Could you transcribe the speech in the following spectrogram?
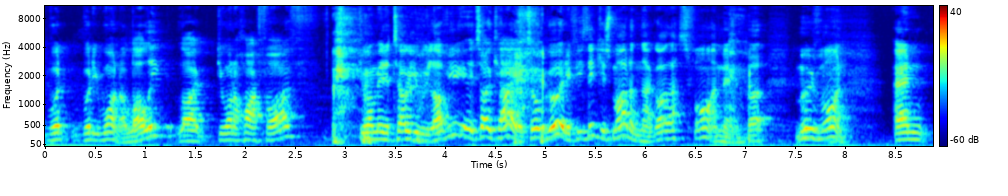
What what do you want? A lolly? Like, do you want a high five? Do you want me to tell you we love you? It's okay. It's all good. If you think you're smarter than that guy, that's fine, man. But move on. And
